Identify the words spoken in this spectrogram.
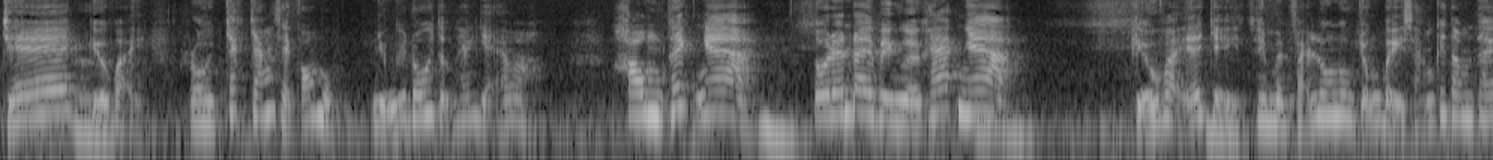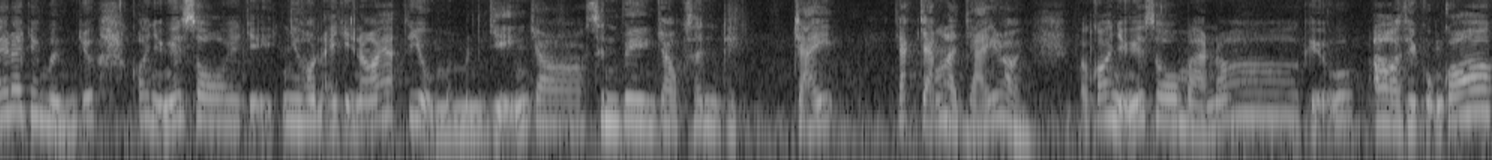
chế ừ. kiểu vậy rồi chắc chắn sẽ có một những cái đối tượng khán giả mà không thích nha ừ. tôi đến đây vì người khác nha kiểu vậy á chị. Thì mình phải luôn luôn chuẩn bị sẵn cái tâm thế đó cho mình chứ. Có những cái show nha chị. Như hồi nãy chị nói á ví dụ mà mình diễn cho sinh viên cho học sinh thì cháy chắc chắn là cháy rồi. Và có những cái show mà nó kiểu ờ à, thì cũng có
